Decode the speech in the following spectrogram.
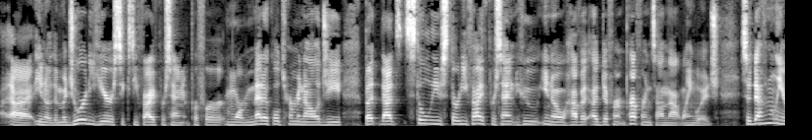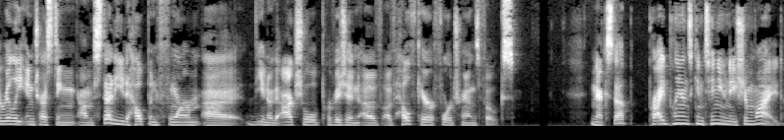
uh, you know, the majority here, 65% prefer more medical terminology, but that still leaves 35% who, you know, have a, a different preference on that language. So definitely a really interesting um, study to help inform, uh, you know, the actual provision of of healthcare for trans folks. Next up, Pride plans continue nationwide.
